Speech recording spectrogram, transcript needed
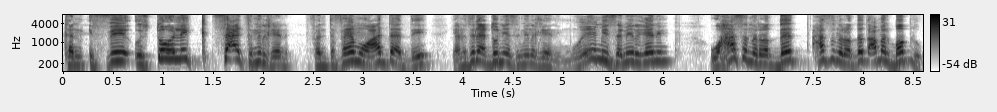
كان إفيه استهلك ساعة سمير غانم. فأنت فاهم هو عدى قد إيه؟ يعني طلع دنيا سمير غانم وإيمي سمير غانم وحسن الرداد. حسن الرداد عمل بابلو.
